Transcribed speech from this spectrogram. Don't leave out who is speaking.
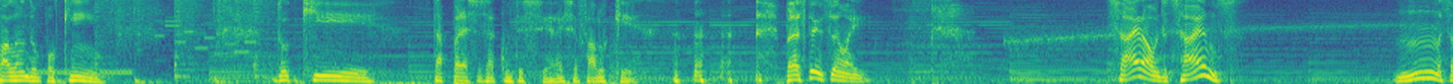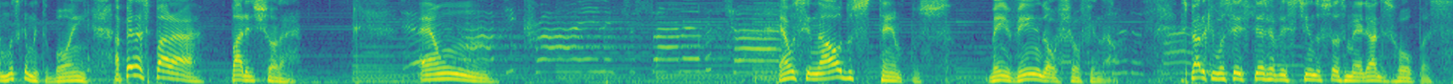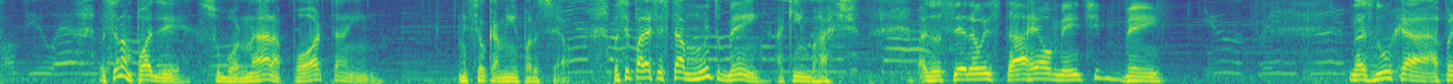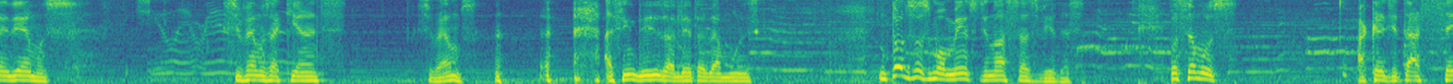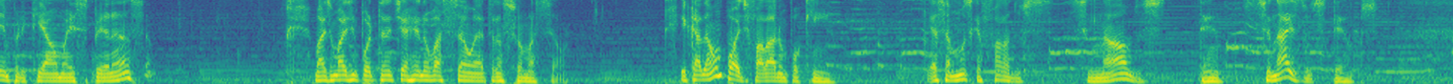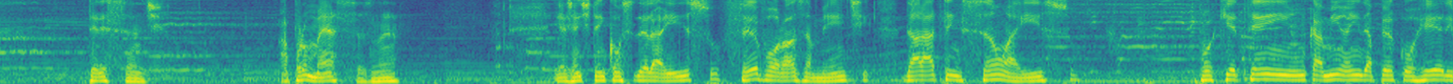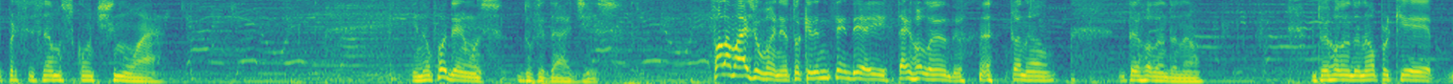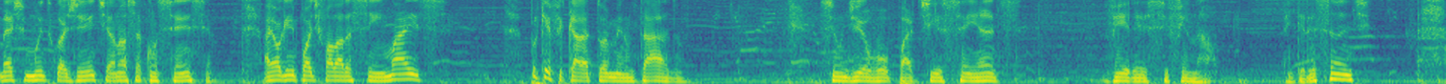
Speaker 1: falando um pouquinho do que tá prestes a acontecer. Aí você fala o quê? Presta atenção aí. Sign of the Times? Hum, essa música é muito boa, hein? Apenas para. Pare de chorar. É um. É um sinal dos tempos. Bem-vindo ao show final. Espero que você esteja vestindo suas melhores roupas. Você não pode subornar a porta em, em seu caminho para o céu. Você parece estar muito bem aqui embaixo, mas você não está realmente bem. Nós nunca aprendemos. Estivemos aqui antes. Estivemos? assim diz a letra da música. Em todos os momentos de nossas vidas, possamos acreditar sempre que há uma esperança, mas o mais importante é a renovação, é a transformação. E cada um pode falar um pouquinho. Essa música fala do sinal dos tempos, sinais dos tempos. Interessante. Há promessas, né? E a gente tem que considerar isso fervorosamente, dar atenção a isso, porque tem um caminho ainda a percorrer e precisamos continuar. E não podemos duvidar disso. Fala mais, Giovanni, eu tô querendo entender aí. Tá enrolando. tô não. Não tô enrolando não. Não tô enrolando não porque mexe muito com a gente, a nossa consciência. Aí alguém pode falar assim, mas por que ficar atormentado se um dia eu vou partir sem antes ver esse final? É interessante.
